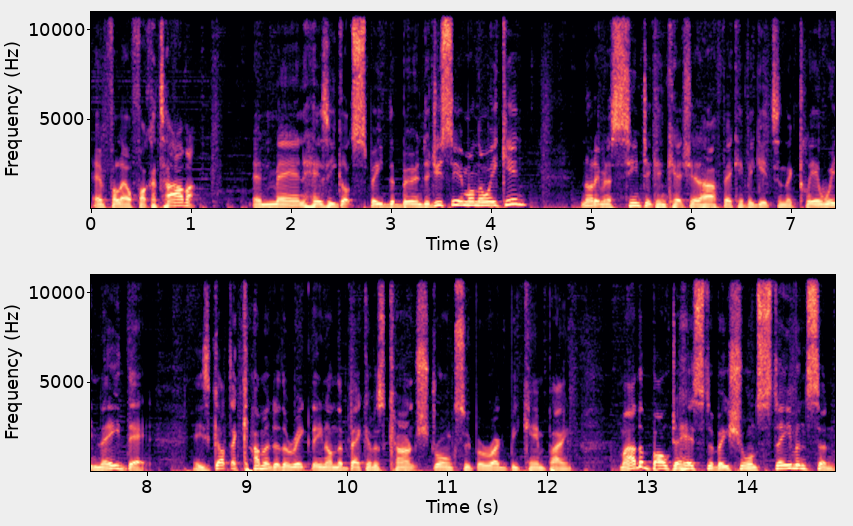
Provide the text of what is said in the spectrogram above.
and Folau Fakatava. And man, has he got speed to burn. Did you see him on the weekend? Not even a centre can catch that halfback if he gets in the clear. We need that. He's got to come into the reckoning on the back of his current strong Super Rugby campaign. My other bolter has to be Shaun Stevenson.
